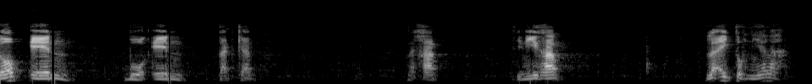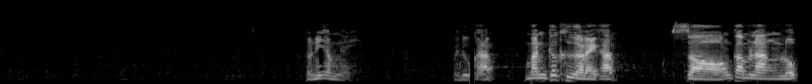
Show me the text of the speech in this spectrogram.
ลบ n บวก n ตัดกันนะครับ ทีนี้ครับ แล้วไอ้ตัวนี้ล่ะ ตัวนี้ทำไง มาดูครับ มันก็คืออะไรครับสองกำลังลบ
